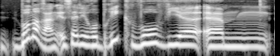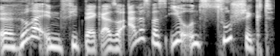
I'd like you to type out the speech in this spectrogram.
Bumerang ist ja die Rubrik, wo wir ähm, äh, HörerInnen-Feedback, also alles, was ihr uns zuschickt,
